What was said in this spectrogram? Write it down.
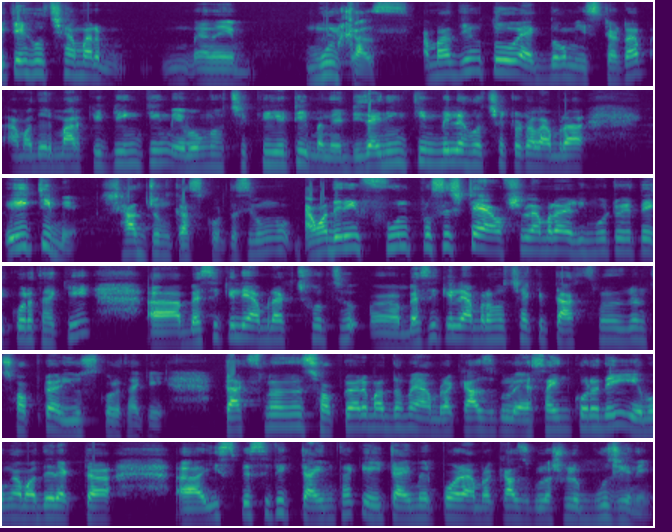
এটাই হচ্ছে আমার মানে মূল কাজ। আমরা যেহেতু একদম স্টার্ট আপ আমাদের মার্কেটিং টিম এবং হচ্ছে ক্রিয়েটিভ মানে ডিজাইনিং টিম মিলে হচ্ছে টোটাল আমরা এই টিমে সাতজন কাজ করতেছি এবং আমাদের এই ফুল প্রসেসটা আসলে আমরা রিমোট ওয়েতে করে থাকি। বেসিক্যালি আমরা বেসিক্যালি আমরা হচ্ছে একটা টাস্ক ম্যানেজমেন্ট সফটওয়্যার ইউজ করে থাকি। টাস্ক ম্যানেজমেন্ট সফটওয়্যারের মাধ্যমে আমরা কাজগুলো অ্যাসাইন করে দিই এবং আমাদের একটা স্পেসিফিক টাইম থাকে, এই টাইমের পরে আমরা কাজগুলো আসলে বুঝে নিই।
